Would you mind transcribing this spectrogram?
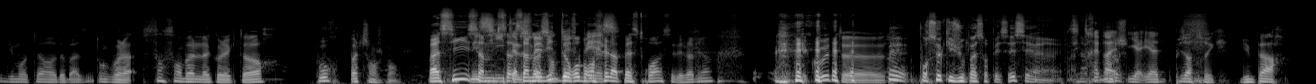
du moteur de base. Donc voilà, 500 balles la collector pour pas de changement. Bah si, Mais ça, si, m'évite 60 de rebrancher la PS3, c'est déjà bien. Écoute, euh, pour ceux qui jouent pas sur PC, c'est avantage. Il y, a- il y a plusieurs trucs. D'une part,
